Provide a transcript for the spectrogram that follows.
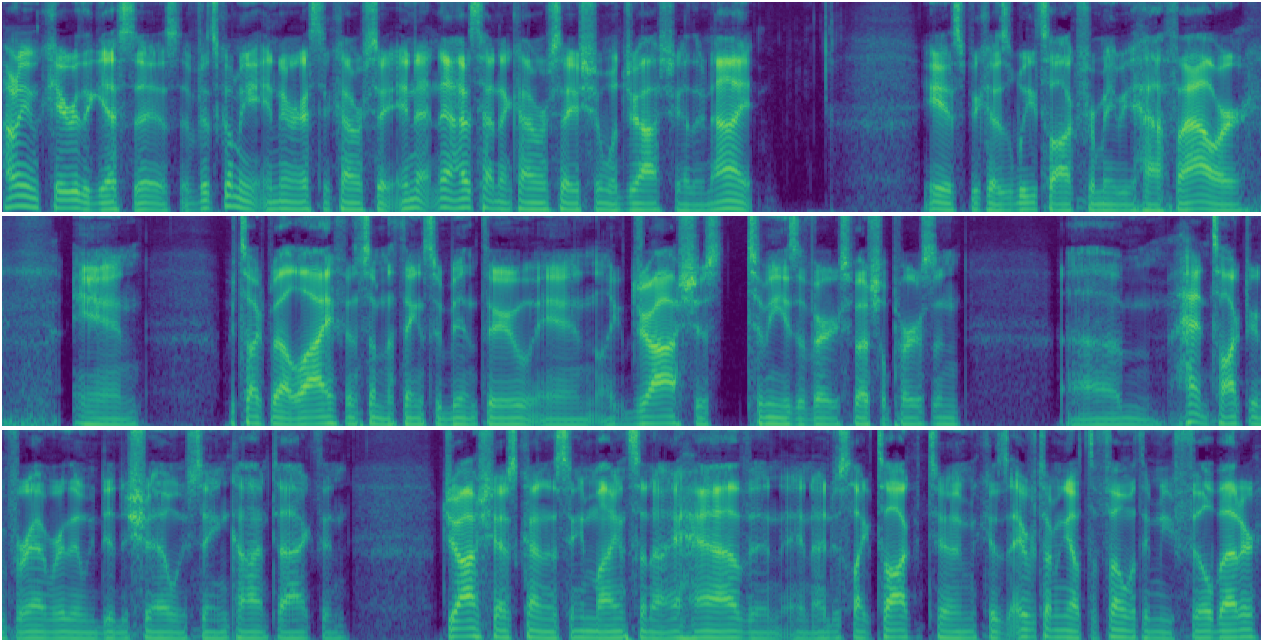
I don't even care who the guest is. If it's going to be an interesting conversation, and I was having a conversation with Josh the other night, is because we talked for maybe half hour, and we talked about life and some of the things we've been through. And like Josh is to me is a very special person. Um, I hadn't talked to him forever. Then we did the show. We stayed in contact, and Josh has kind of the same mindset I have, and and I just like talking to him because every time you get off the phone with him, you feel better.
